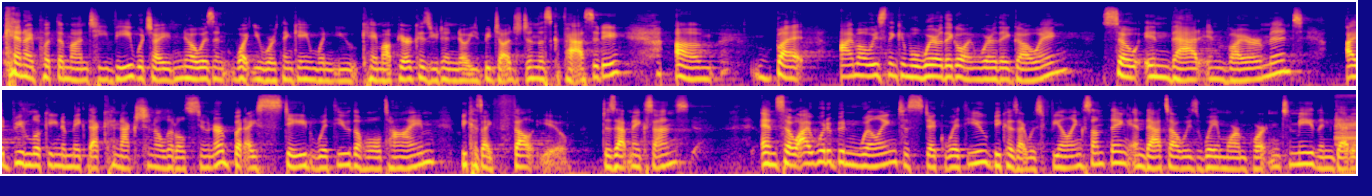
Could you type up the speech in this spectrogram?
can I put them on TV, which I know isn't what you were thinking when you came up here because you didn't know you'd be judged in this capacity. Um, but I'm always thinking, well, where are they going? Where are they going? So in that environment, I'd be looking to make that connection a little sooner, but I stayed with you the whole time because I felt you. Does that make sense? Yes. And so I would have been willing to stick with you because I was feeling something, and that's always way more important to me than getting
